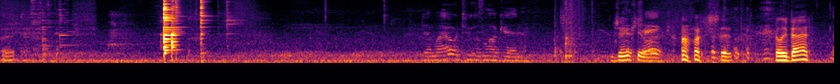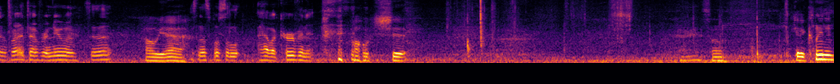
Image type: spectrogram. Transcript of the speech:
But my O2 is looking. janky. Jank. Oh shit! Really bad. They're probably time for a new one. See that? Oh yeah. It's not supposed to have a curve in it. Oh shit. Alright, so let's get it cleaning.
